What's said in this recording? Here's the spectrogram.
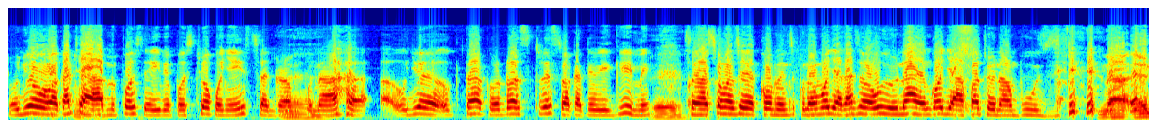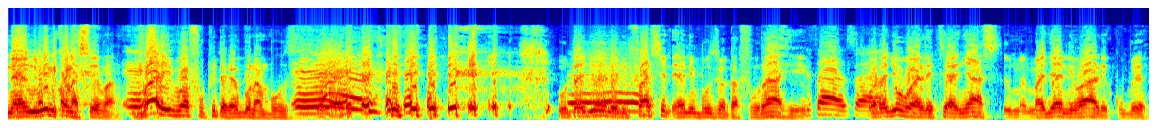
Unajua wakati amepost imepostiwa kwenye Instagram yeah. kuna ujue ukitaka kuondoa stress wakati mwingine yeah. sana soma zile comments kuna mmoja akasema huyu naye ngoja afatwe na mbuzi. na, eh, na mimi niko nasema Eh. vaa hivyo afu pita karibu na mbuzi Eh. utajua ile ni fashion yani mbuzi watafurahi Sasa. watajua waletea nyasi majani wale kumbe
